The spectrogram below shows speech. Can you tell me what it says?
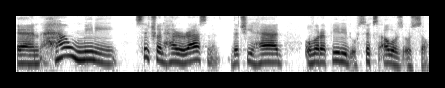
And how many sexual harassment that she had over a period of six hours or so.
